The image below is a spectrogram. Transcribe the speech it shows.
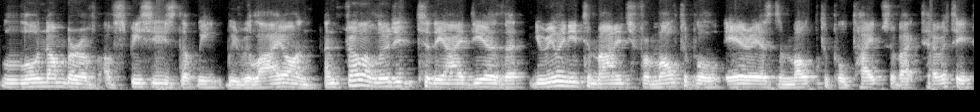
low number of, of species that we, we rely on. And Phil alluded to the idea that you really need to manage for multiple areas and multiple types of activity.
